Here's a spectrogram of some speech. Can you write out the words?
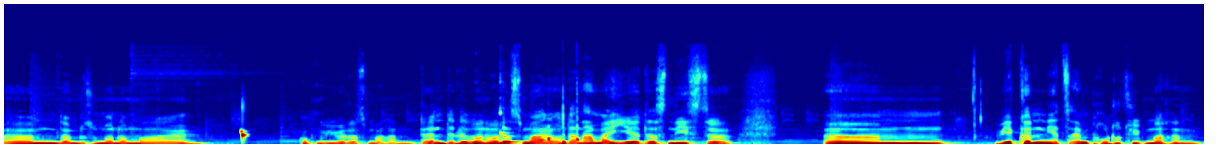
Ähm, dann müssen wir nochmal gucken, wie wir das machen. Dann deliveren wir das mal. Und dann haben wir hier das nächste. Ähm, wir können jetzt einen Prototyp machen.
